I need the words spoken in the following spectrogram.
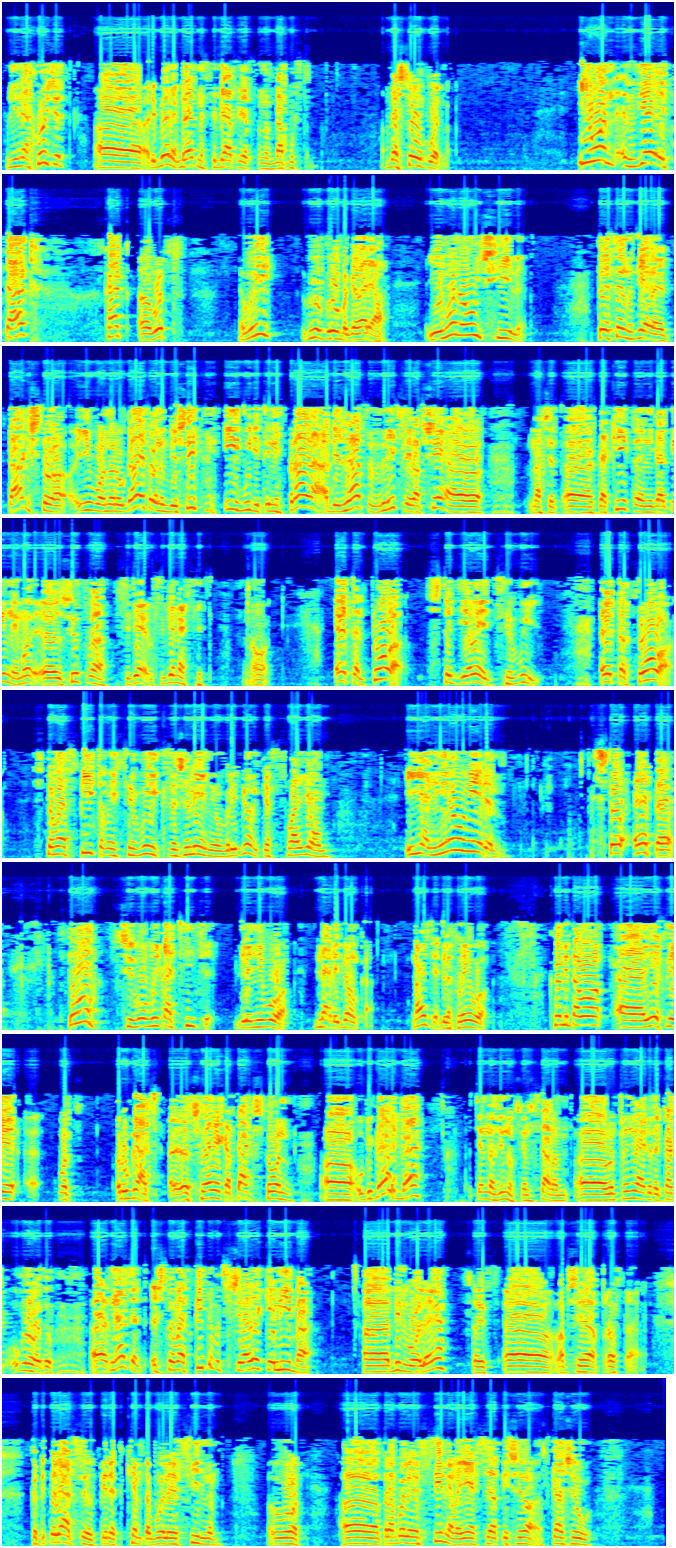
Не захочет э, ребенок брать на себя ответственность, допустим, за что угодно. И он сделает так, как э, вот вы, гру грубо говоря, его научили. То есть он сделает так, что его наругают, он убежит и будет иметь право обижаться, злиться и вообще э, значит, э, какие-то негативные э, чувства в себе, в себе носить. Вот. Это то, что делаете вы. Это то, что воспитываете вы, к сожалению, в ребенке своем. И я не уверен, что это то, чего вы хотите для него, для ребенка, знаете, для своего. Кроме того, э, если э, вот ругать э, человека так, что он э, убегает, да, тем, ну, тем самым э, воспринимает это как угрозу, э, значит, что воспитывать в человеке либо э, безволие, то есть э, вообще просто капитуляцию перед кем-то более сильным, вот, э, про более сильного я сейчас еще скажу.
